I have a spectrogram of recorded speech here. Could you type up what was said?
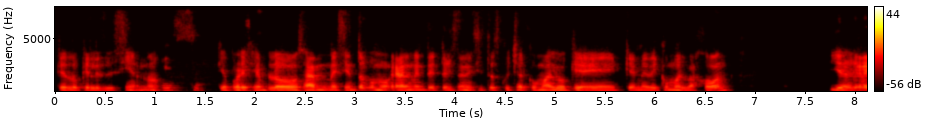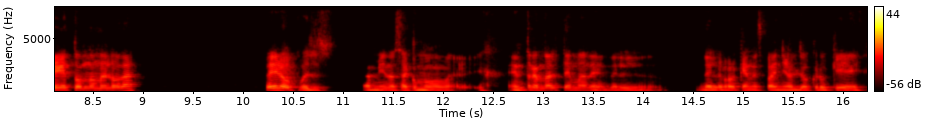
que es lo que les decía, ¿no? Eso. Que, por ejemplo, o sea, me siento como realmente triste, necesito escuchar como algo que, que me dé como el bajón, y el reggaetón no me lo da. Pero pues también, o sea, como entrando al tema del, del rock en español, yo creo que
